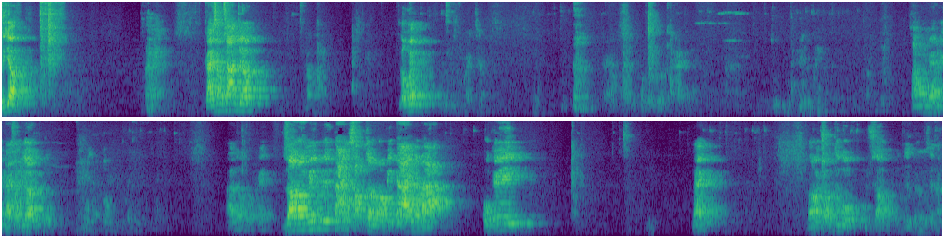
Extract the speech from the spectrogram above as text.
được chưa? Cài xong san chưa? Lâu hết. Xong con bé này cài xong chưa? À rồi, ok. Giờ mới tải xong giờ vào cái cài nha bà. Ok. Đấy. Rồi chọn thư mục. Giờ từ từ xem nào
